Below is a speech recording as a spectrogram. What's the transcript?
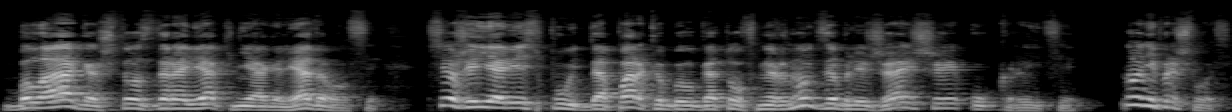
Благо, что здоровяк не оглядывался – все же я весь путь до парка был готов нырнуть за ближайшее укрытие. Но не пришлось.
